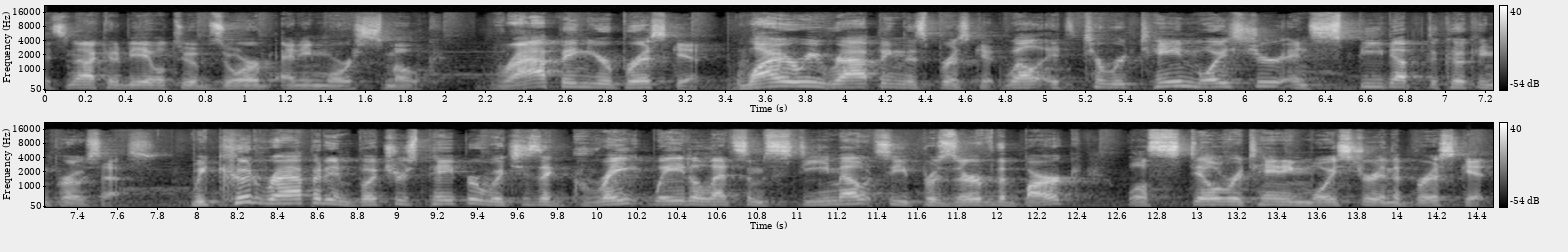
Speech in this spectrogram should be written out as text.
it's not gonna be able to absorb any more smoke. Wrapping your brisket. Why are we wrapping this brisket? Well, it's to retain moisture and speed up the cooking process. We could wrap it in butcher's paper, which is a great way to let some steam out so you preserve the bark while still retaining moisture in the brisket.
